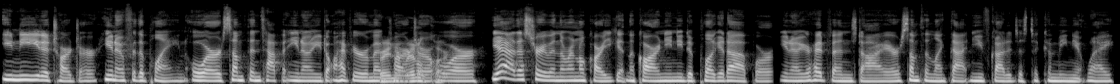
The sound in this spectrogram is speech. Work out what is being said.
you need a charger, you know, for the plane or something's happened, you know, you don't have your remote charger or yeah, that's true. In the rental car, you get in the car and you need to plug it up or, you know, your headphones die or something like that. And you've got it just a convenient way.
